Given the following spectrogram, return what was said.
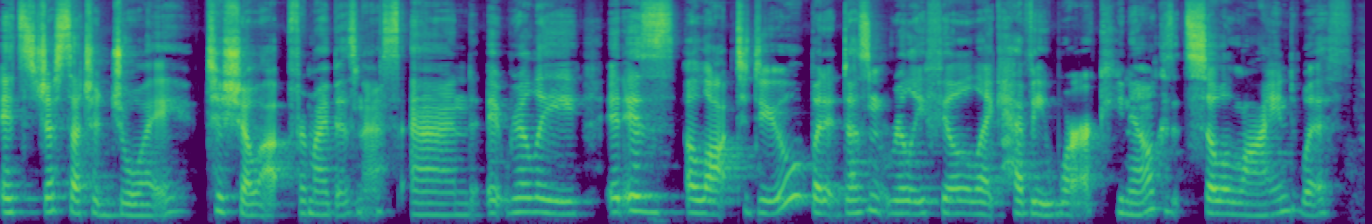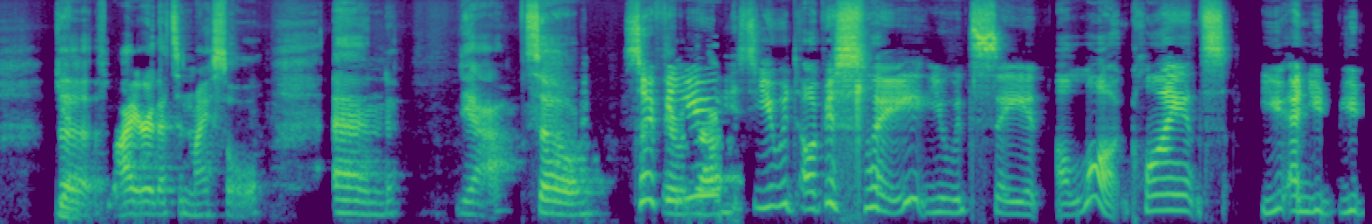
it's just such a joy to show up for my business and it really it is a lot to do but it doesn't really feel like heavy work you know because it's so aligned with the yeah. fire that's in my soul and yeah so so for you you would obviously you would see it a lot clients you and you you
